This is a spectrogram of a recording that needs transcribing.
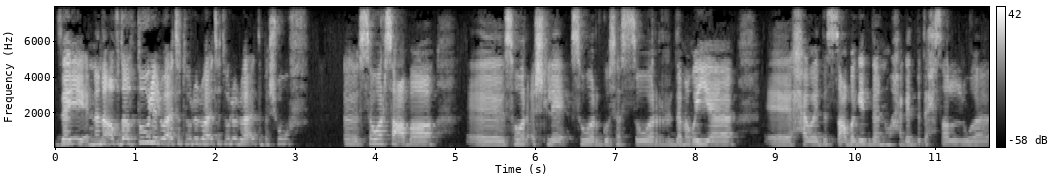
زي إن أنا أفضل طول الوقت طول الوقت طول الوقت بشوف صور صعبة صور أشلاء صور جثث صور دموية حوادث صعبة جدا وحاجات بتحصل و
